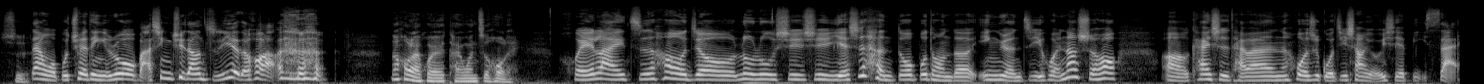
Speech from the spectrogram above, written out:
是。但我不确定，如果我把兴趣当职业的话，那后来回台湾之后嘞？回来之后就陆陆续续也是很多不同的因缘际会。那时候呃，开始台湾或者是国际上有一些比赛，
